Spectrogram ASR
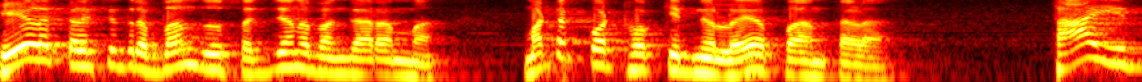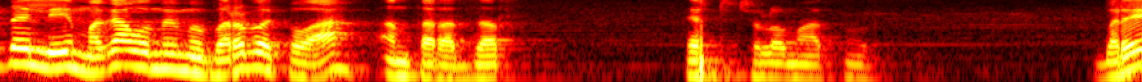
ಹೇಳ ಕಳಿಸಿದ್ರೆ ಬಂದು ಸಜ್ಜನ ಬಂಗಾರಮ್ಮ ಮಠಕ್ಕೆ ಕೊಟ್ಟು ಹೋಗಿದ್ನಲ್ಲೋಯಪ್ಪ ಯಪ್ಪ ಅಂತಾಳ. ತಾಯಿ ಇದ್ದಲ್ಲಿ ಮಗ ಒಮ್ಮೆಮ್ಮೆ ಬರಬೇಕವಾ ಅಂತಾರ ಅಜ್ಜಾರ್. ಎಷ್ಟು ಚಲೋ ಮಾತು ನೋಡಿ. ಬರೇ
